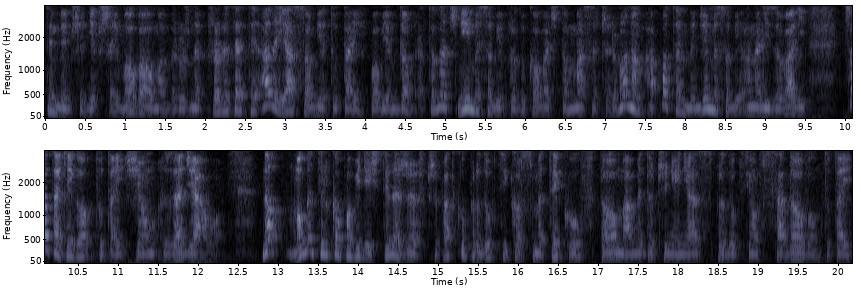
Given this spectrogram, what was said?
Tym bym się nie przejmował, mamy różne priorytety, ale ja sobie tutaj powiem, dobra, to zacznijmy sobie produkować tą masę czerwoną, a potem będziemy sobie analizowali, co takiego tutaj się zadziało. No, mogę tylko powiedzieć tyle, że w przypadku produkcji kosmetyków to mamy do czynienia z produkcją wsadową. Tutaj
